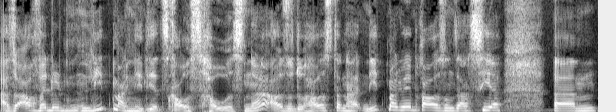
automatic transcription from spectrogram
also auch wenn du ein Leadmagnet jetzt raushaust, ne? Also du haust dann halt ein Leadmagnet raus und sagst hier, ähm,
